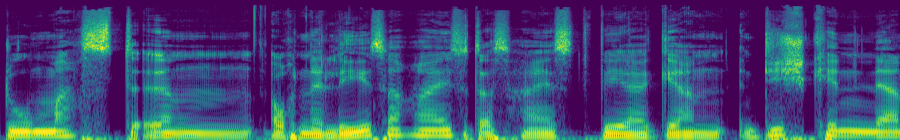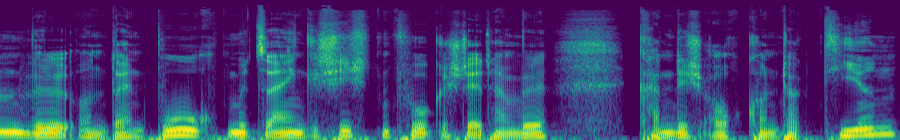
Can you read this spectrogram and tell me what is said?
du machst ähm, auch eine Lesereise, das heißt, wer gern dich kennenlernen will und dein Buch mit seinen Geschichten vorgestellt haben will, kann dich auch kontaktieren.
